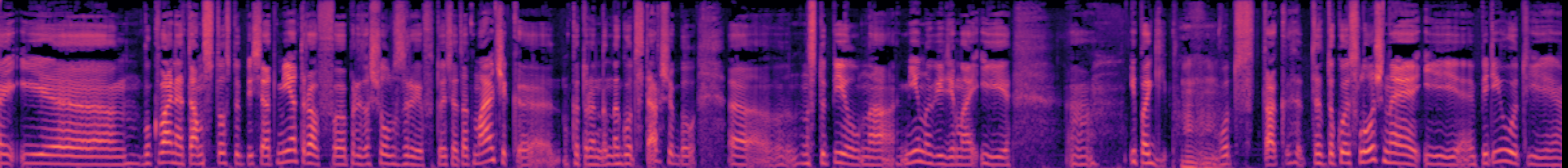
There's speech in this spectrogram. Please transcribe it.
и э, буквально там 100-150 метров э, произошел взрыв. То есть этот мальчик, э, который на год старше был, наступил на мину, видимо, и и погиб. Мгм. Вот так. Это такой сложный и период, и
